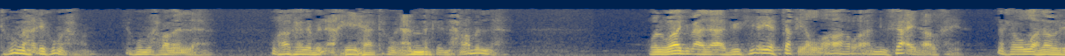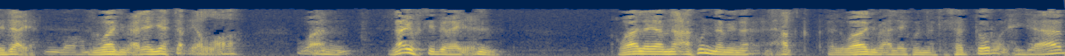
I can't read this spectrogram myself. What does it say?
تكون يكون محرم. يكون محرما لها. وهكذا ابن أخيها تكون عمة محرما لها. والواجب على أبيك أن يتقي الله وأن يساعد على الخير. نسأل الله له الهداية. الواجب عليه أن يتقي الله وأن لا يفتي بغير علم. ولا يمنعكن من الحق فالواجب عليكن التستر والحجاب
